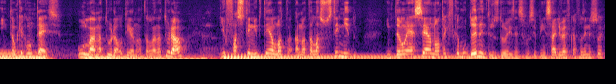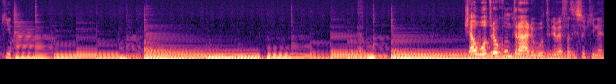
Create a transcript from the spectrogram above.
Então o que acontece? O Lá natural tem a nota Lá natural e o Fá sustenido tem a nota, a nota Lá sustenido. Então essa é a nota que fica mudando entre os dois, né? Se você pensar, ele vai ficar fazendo isso aqui. Já o outro é o contrário, o outro ele vai fazer isso aqui, né?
